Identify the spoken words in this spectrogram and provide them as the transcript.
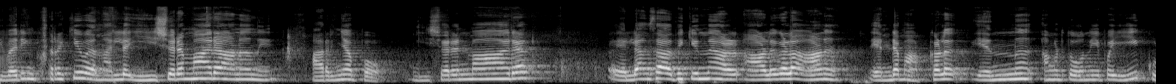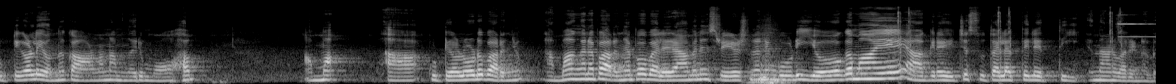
ഇവർ ഇത്രയ്ക്ക് നല്ല ഈശ്വരന്മാരാണ് അറിഞ്ഞപ്പോൾ ഈശ്വരന്മാരെ എല്ലാം സാധിക്കുന്ന ആളുകളാണ് എന്റെ മക്കൾ എന്ന് അങ്ങോട്ട് തോന്നിയപ്പോൾ ഈ കുട്ടികളെ ഒന്ന് കാണണം എന്നൊരു മോഹം അമ്മ ആ കുട്ടികളോട് പറഞ്ഞു. അമ്മ അങ്ങനെ പറഞ്ഞപ്പോൾ ബലരാമനും ശ്രീകൃഷ്ണനും കൂടി യോഗമായേ ആഗ്രഹിച്ച് സുതലത്തിലെത്തി എന്നാണ് പറയുന്നത്.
